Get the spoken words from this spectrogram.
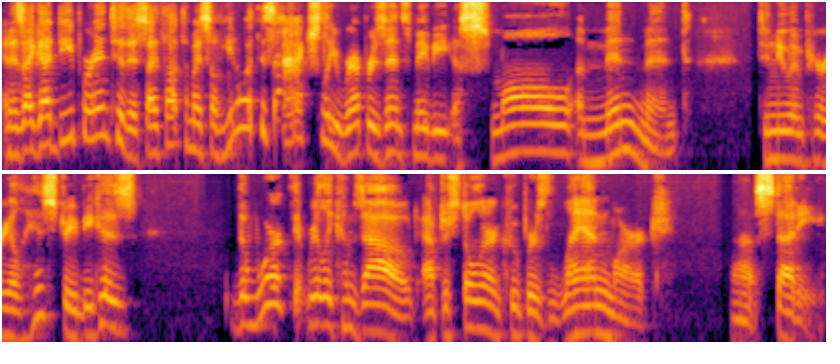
And as I got deeper into this, I thought to myself, you know what? This actually represents maybe a small amendment to new imperial history because the work that really comes out after Stoler and Cooper's landmark uh, study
